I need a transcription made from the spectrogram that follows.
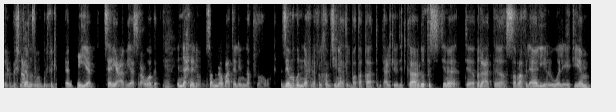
باش نعطي زي ما نقول فكرة تاريخية سريعة باسرع وقت إن إحنا اللي وصلنا وبعد اللي نناقشه هو. زي ما قلنا إحنا في الخمسينات البطاقات بتاع ال credit card وفي الستينات طلعت الصراف الآلي اللي هو ال ATM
